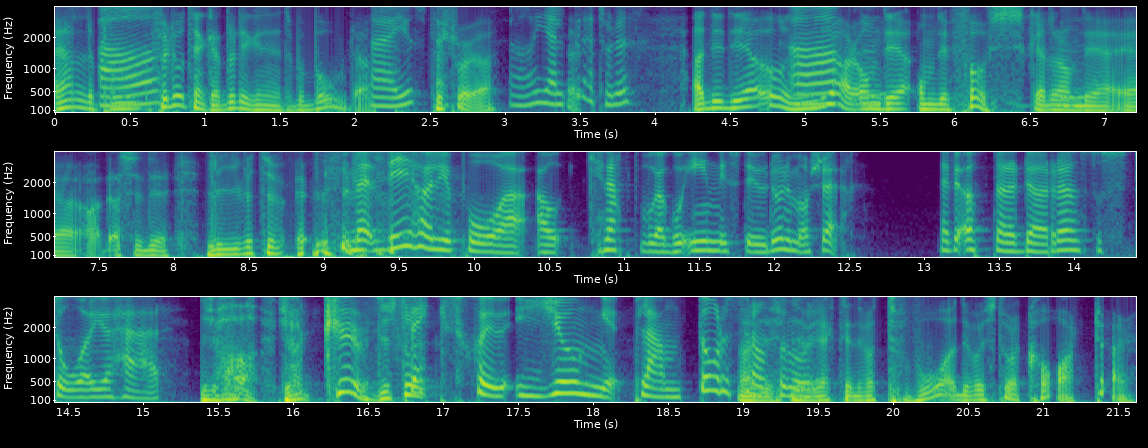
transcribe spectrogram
eller på, Ja. för då tänker jag att då ligger den inte på bordet. Nej, just det. Förstår du? Ja, hjälper det tror du? Ja, det är det jag undrar, om, det, om det är fusk eller om Mm. det är... Alltså det, livet är... Livet. Men vi höll ju på att knappt våga gå in i studion i morse. När vi öppnade dörren så står ju här Ja, ja gud! Det, stod, sex, sju ljungplantor ja, de det, det, förmodligen... räckte, det var två, det var ju stora kartor.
